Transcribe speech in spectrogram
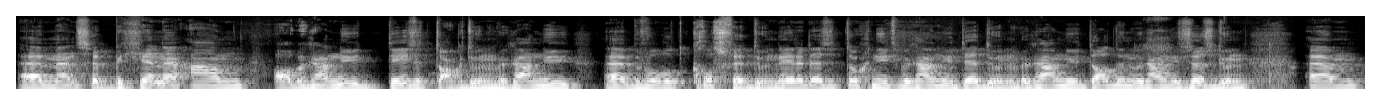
mensen beginnen aan, oh, we gaan nu deze tak doen. We gaan nu bijvoorbeeld crossfit doen. Nee, dat is het toch niet. We gaan nu dit doen. We gaan nu dat doen. We gaan nu zus doen. Um,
